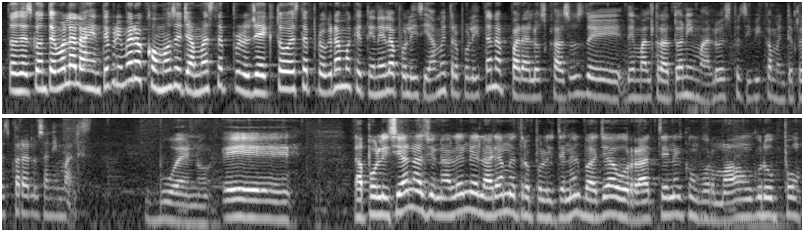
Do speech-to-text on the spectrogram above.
Entonces, contémosle a la gente primero cómo se llama este proyecto o este programa que tiene la Policía Metropolitana para los casos de, maltrato animal o específicamente pues para los animales. Bueno, eh, la Policía Nacional en el área metropolitana del Valle de Aburrá tiene conformado un grupo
